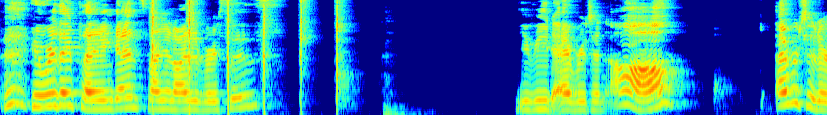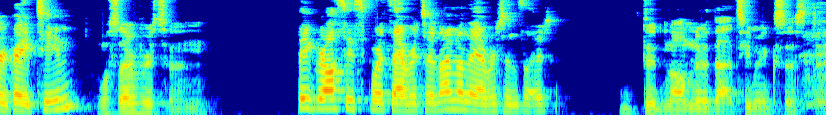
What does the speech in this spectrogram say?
who were they playing against? Man United versus. You beat Everton. Ah, Everton are a great team. What's Everton? Big Rossi supports Everton. I'm on the Everton side. Did not know that team existed.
